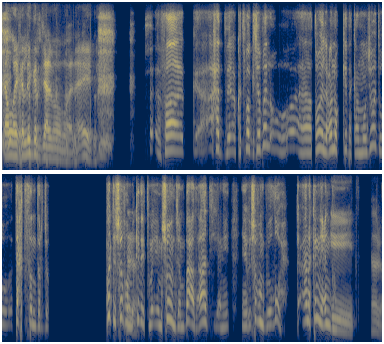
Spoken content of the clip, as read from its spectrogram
الله يخليك ارجع لموضوعنا إيه. فاحد كنت فوق جبل وطويل العنق كذا كان موجود وتحت ثندر جو كنت أشوفهم كذا يمشون جنب بعض عادي يعني يعني أشوفهم بوضوح. أنا كني عندهم. حلو.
